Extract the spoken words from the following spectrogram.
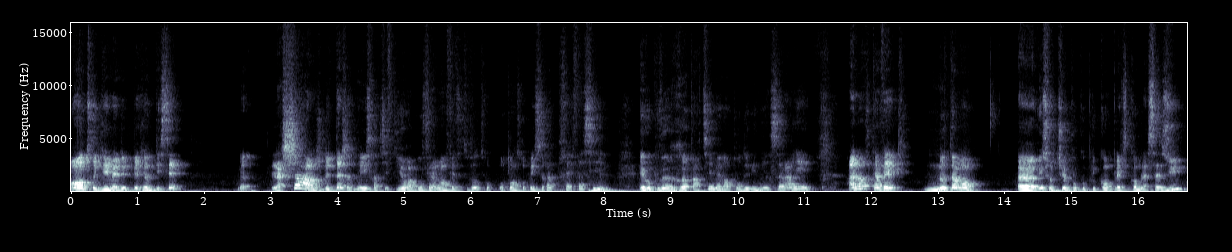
entre guillemets de période d'essai, ben, la charge de tâches administratives qu'il y aura pour fermer en fait cette auto-entreprise sera très facile. Et vous pouvez repartir maintenant pour devenir salarié. Alors qu'avec notamment euh, une structure beaucoup plus complexe comme la SASU,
